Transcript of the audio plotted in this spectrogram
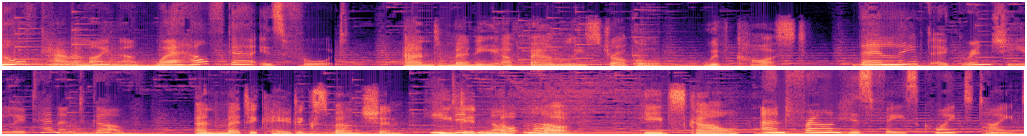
North Carolina, where healthcare is fraught, and many a family struggle with cost there lived a grinchy Lieutenant Gov. and Medicaid expansion He did not love. He'd scowl and frown his face quite tight.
